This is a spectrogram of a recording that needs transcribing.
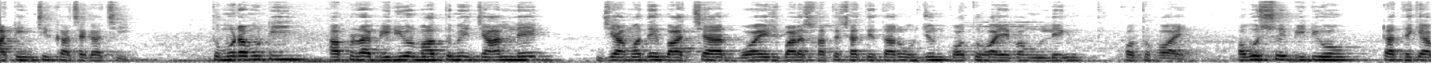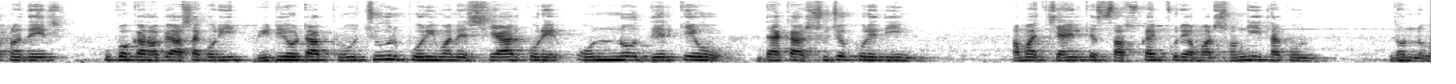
আট ইঞ্চির কাছাকাছি। তো মোটামুটি আপনারা ভিডিওর মাধ্যমে জানলেন যে আমাদের বাচ্চার বয়স বাড়ার সাথে সাথে তার ওজন কত হয় এবং লেংথ কত হয়। অবশ্যই ভিডিওটা থেকে আপনাদের উপকার হবে, আশা করি। ভিডিওটা প্রচুর পরিমাণে শেয়ার করে অন্যদেরকেও দেখার সুযোগ করে দিন। আমার চ্যানেলকে সাবস্ক্রাইব করে আমার সঙ্গেই থাকুন। ধন্যবাদ।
